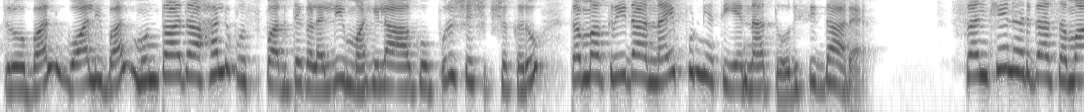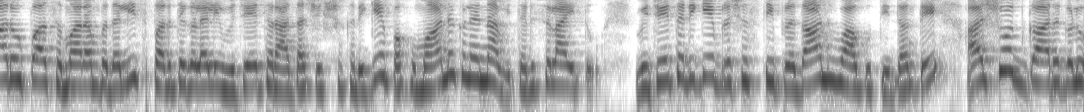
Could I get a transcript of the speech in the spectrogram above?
ಥ್ರೋಬಾಲ್, ವಾಲಿಬಾಲ್ ಮುಂತಾದ ಹಲವು ಸ್ಪರ್ಧೆಗಳಲ್ಲಿ ಮಹಿಳಾ ಹಾಗೂ ಪುರುಷ ಶಿಕ್ಷಕರು ತಮ್ಮ ಕ್ರೀಡಾ ನೈಪುಣ್ಯತೆಯನ್ನ ತೋರಿಸಿದ್ದಾರೆ. ಸಂಜೆ ನಡೆದ ಸಮಾರೋಪ ಸಮಾರಂಭದಲ್ಲಿ ಸ್ಪರ್ಧೆಗಳಲ್ಲಿ ವಿಜೇತರಾದ ಶಿಕ್ಷಕರಿಗೆ ಬಹುಮಾನಗಳನ್ನು ವಿತರಿಸಲಾಯಿತು. ವಿಜೇತರಿಗೆ ಪ್ರಶಸ್ತಿ ಪ್ರದಾನವಾಗುತ್ತಿದ್ದಂತೆ ಹರ್ಷೋದ್ಗಾರಗಳು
